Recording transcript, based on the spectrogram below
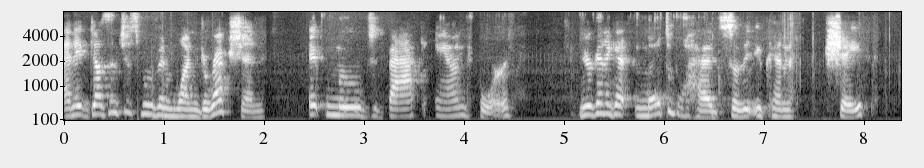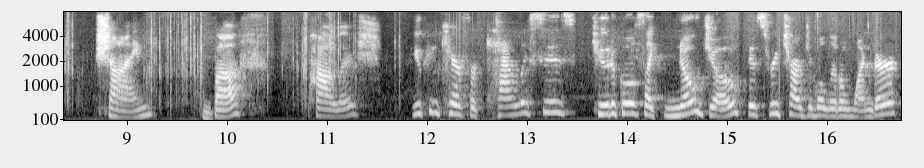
And it doesn't just move in one direction, it moves back and forth. You're going to get multiple heads so that you can shape, shine, buff, polish. You can care for calluses, cuticles. Like, no joke, this rechargeable little wonder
